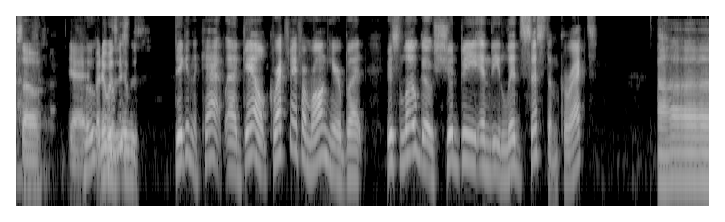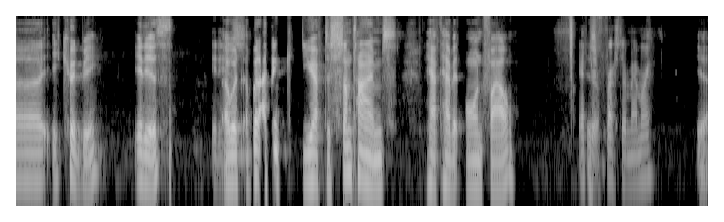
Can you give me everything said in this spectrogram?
So yeah, Who- but it was was- it was digging the cap. Uh, Gail, correct me if I'm wrong here, but this logo should be in the lid system, correct? Uh it could be. It is. It is. Uh, with, but I think you have to sometimes have to have it on file. you have to refresh their memory. Yeah.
